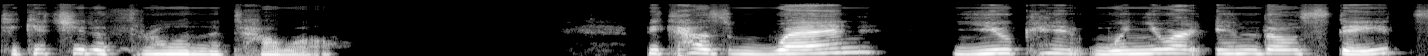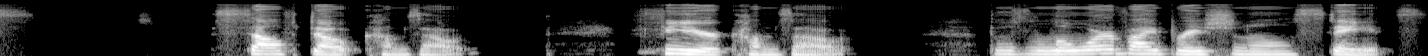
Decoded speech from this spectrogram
to get you to throw in the towel. Because when you can, when you are in those states, self-doubt comes out, fear comes out, those lower vibrational states.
